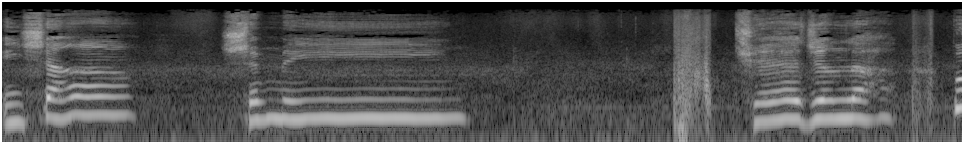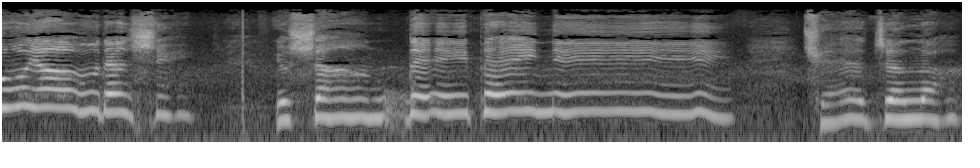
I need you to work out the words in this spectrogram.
影响生命。确诊了，不要担心，有上帝陪你。确诊了，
